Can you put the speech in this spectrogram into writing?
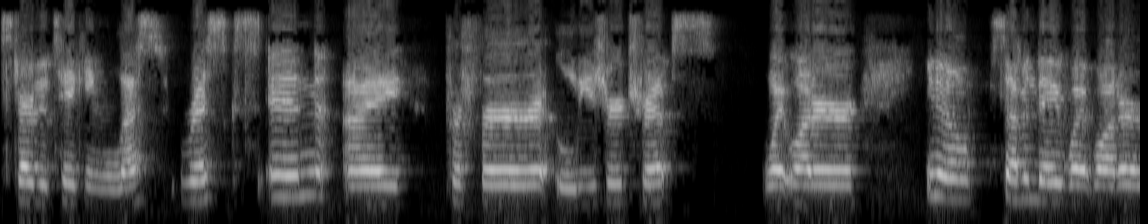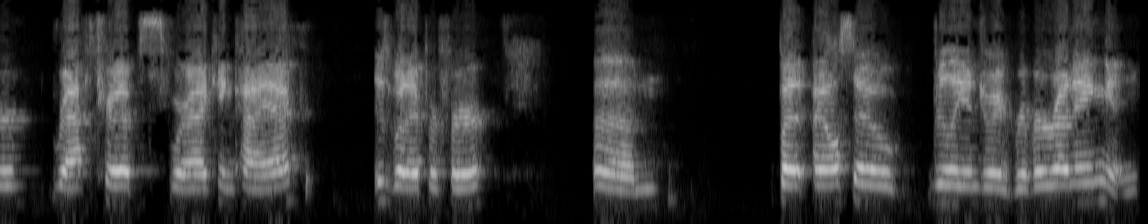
started taking less risks in. I prefer leisure trips. Whitewater, you know, seven day whitewater raft trips where I can kayak is what I prefer. Um, but I also really enjoy river running and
